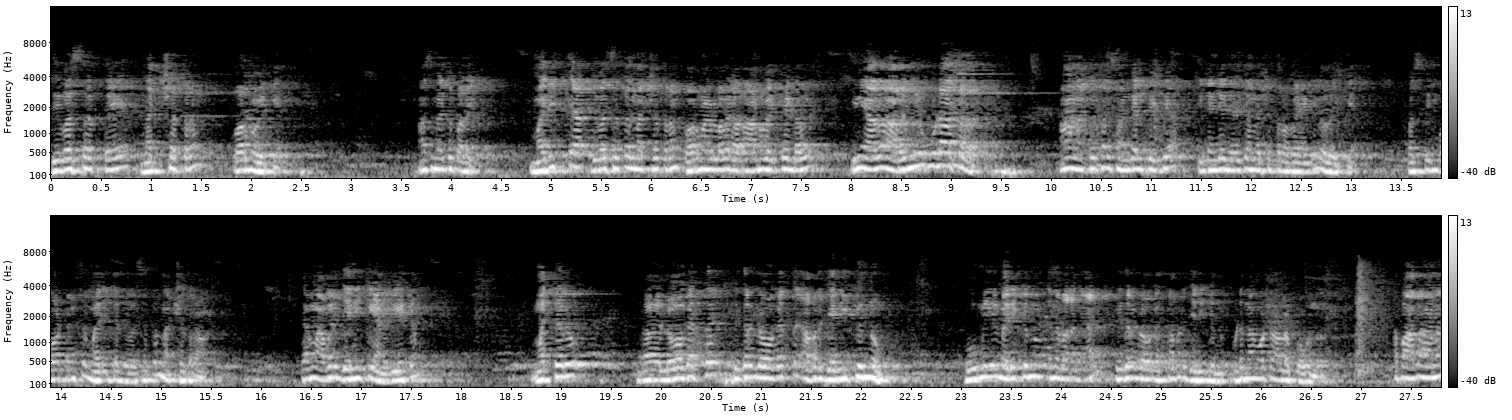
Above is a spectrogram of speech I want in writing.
ദിവസത്തെ നക്ഷത്രം ഓർമ്മ വയ്ക്കുക. ആ സമയത്ത് പറയും മരിച്ച ദിവസത്തെ നക്ഷത്രം ഓർമ്മയുള്ളവർ അതാണ് വയ്ക്കേണ്ടത്. ഇനി അത് അറിഞ്ഞുകൂടാത്തവർ. ആ നക്ഷത്രം സങ്കല്പിക്കുക. ഇല്ലെങ്കിൽ ജനിച്ച നക്ഷത്രം ഉപയോഗിക്കുക വയ്ക്കുക ഫസ്റ്റ് ഇമ്പോർട്ടൻസ് മരിച്ച ദിവസത്തെ നക്ഷത്രമാണ്. കാരണം അവർ ജനിക്കുകയാണ്. വീണ്ടും മറ്റൊരു ലോകത്ത് പിതൃലോകത്ത് അവർ ജനിക്കുന്നു. ഭൂമിയിൽ മരിക്കുന്നു എന്ന് പറഞ്ഞാൽ പിതൃലോകത്ത് അവർ ജനിക്കുന്നു. ഇവിടുന്ന് അങ്ങോട്ടാണല്ലോ പോകുന്നത്. അപ്പൊ അതാണ്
